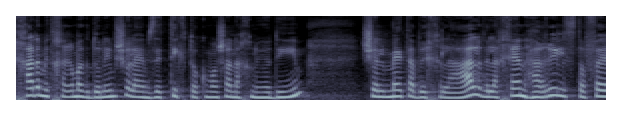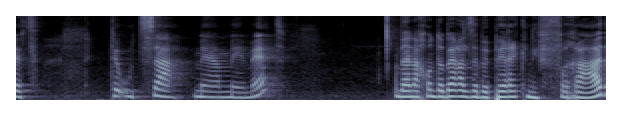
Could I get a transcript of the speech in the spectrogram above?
אחד המתחרים הגדולים שלהם זה טיק טוק, כמו שאנחנו יודעים, של מטא בכלל, ולכן הרילס תופס תאוצה מהממת, ואנחנו נדבר על זה בפרק נפרד.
